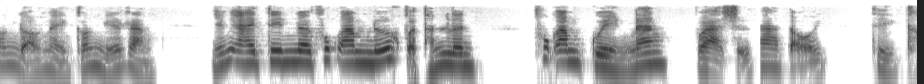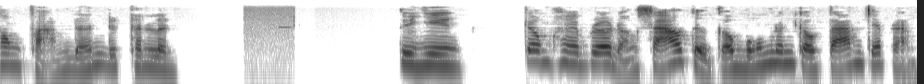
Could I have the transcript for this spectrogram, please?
Phân đoạn này có nghĩa rằng, những ai tin nơi phúc âm nước và thánh linh, phúc âm quyền năng và sự tha tội thì không phạm đến Đức Thánh Linh. Tuy nhiên, trong Hebrew đoạn 6 từ câu 4 đến câu 8 chép rằng,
